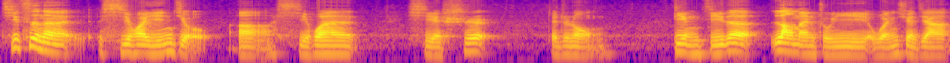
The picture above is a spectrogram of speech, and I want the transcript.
其次呢，喜欢饮酒啊，喜欢写诗的这种顶级的浪漫主义文学家，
